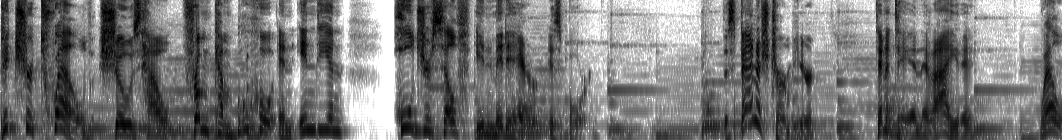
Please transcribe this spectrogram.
Picture 12 shows how, from Cambujo and Indian, hold yourself in midair is born. The Spanish term here, tenete en el aire, well,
